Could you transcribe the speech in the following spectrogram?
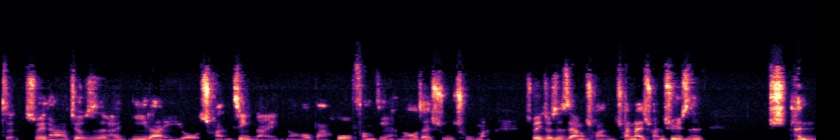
镇，所以它就是很依赖有船进来，然后把货放进来，然后再输出嘛，所以就是这样传传来传去是。很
